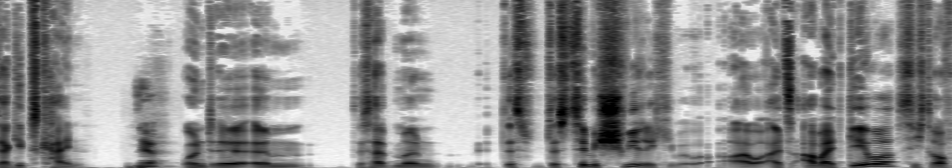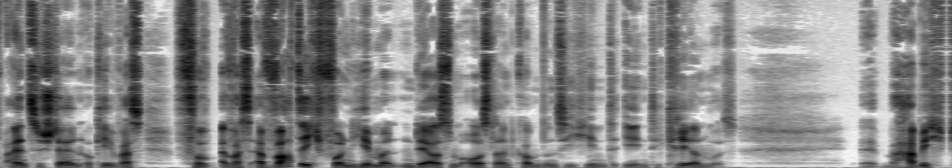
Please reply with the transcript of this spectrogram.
Da gibt es keinen. Ja. Und äh, ähm, deshalb, man, das, das ist ziemlich schwierig, als Arbeitgeber sich darauf einzustellen, okay, was, was erwarte ich von jemandem, der aus dem Ausland kommt und sich integrieren muss? Äh, habe ich,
